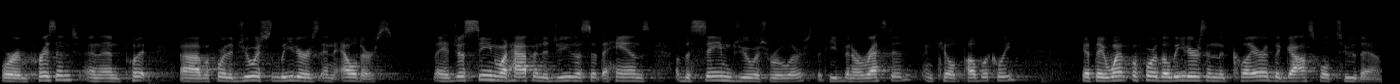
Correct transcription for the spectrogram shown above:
were imprisoned and then put uh, before the Jewish leaders and elders. They had just seen what happened to Jesus at the hands of the same Jewish rulers, that he'd been arrested and killed publicly. Yet they went before the leaders and declared the gospel to them.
